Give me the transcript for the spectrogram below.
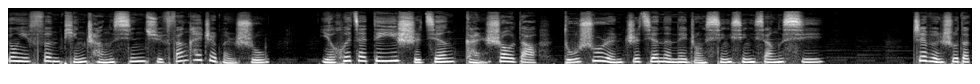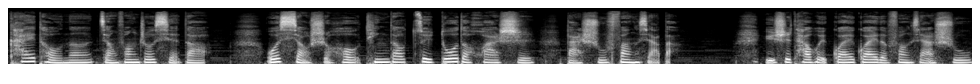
用一份平常心去翻开这本书，也会在第一时间感受到读书人之间的那种惺惺相惜。这本书的开头呢，蒋方舟写道。我小时候听到最多的话是“把书放下吧”，于是他会乖乖地放下书，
